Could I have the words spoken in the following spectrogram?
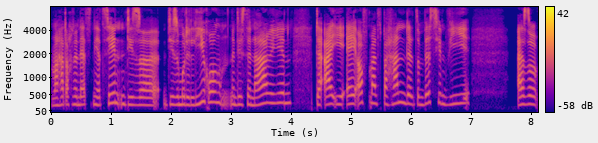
man hat auch in den letzten Jahrzehnten diese, diese Modellierung, die Szenarien der IEA oftmals behandelt, so ein bisschen wie, also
